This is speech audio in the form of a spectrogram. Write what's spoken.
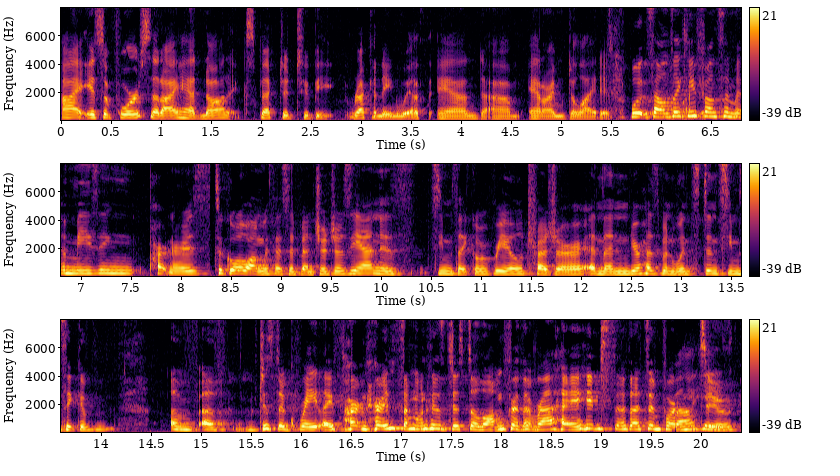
I, it's a force that I had not expected to be reckoning with, and um, and I'm delighted. Well, it sounds like you found some amazing partners to go along with this adventure. Josiane is seems like a real treasure, and then your husband Winston seems like a, a, a just a great life partner and someone who's just along for the ride. So that's important Well, too.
